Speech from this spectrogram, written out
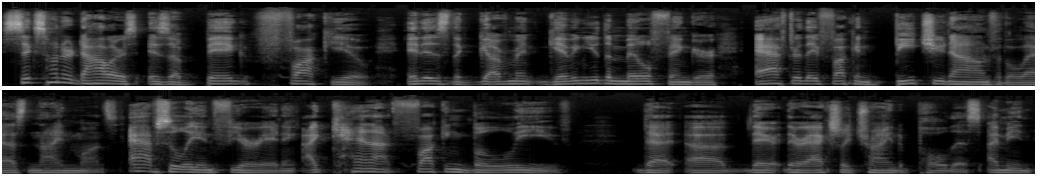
$600 is a big fuck you. It is the government giving you the middle finger after they fucking beat you down for the last nine months. Absolutely infuriating. I cannot fucking believe that uh, they're they're actually trying to pull this. I mean,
